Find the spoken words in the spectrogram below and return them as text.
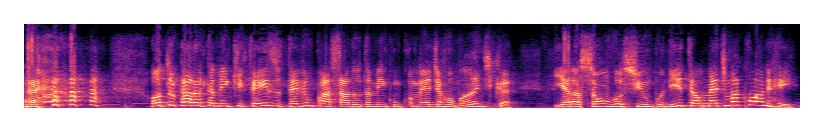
Outro cara também que fez, teve um passado também com comédia romântica e era só um rostinho bonito, é o Matt McConaughey.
